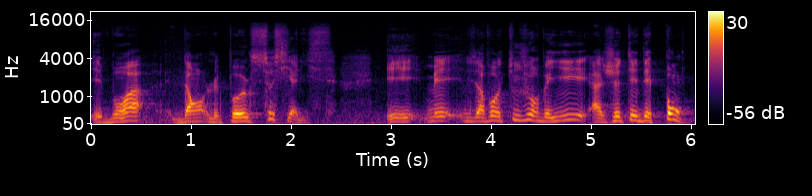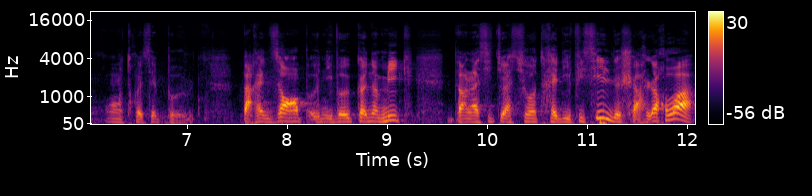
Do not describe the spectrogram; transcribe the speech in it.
et moi dans le pôle socialiste. Mais nous avons toujours veillé à jeter des ponts entre ces pôles. Par exemple, au niveau économique, dans la situation très difficile de Charleroi,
